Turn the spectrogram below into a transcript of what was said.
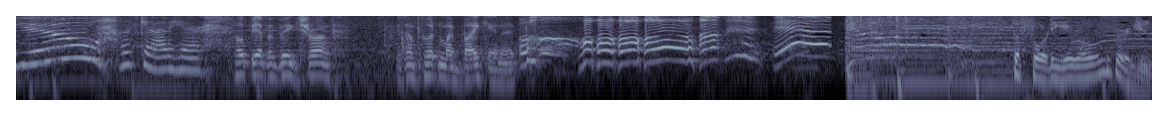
you! Let's get out of here. Hope you have a big trunk, because I'm putting my bike in it. yeah! The 40-year-old virgin.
